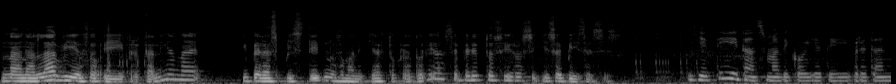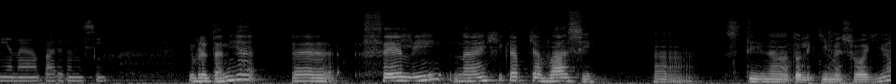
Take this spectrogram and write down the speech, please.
να αναλάβει η Βρετανία να υπερασπιστεί την Οθωμανική Αυτοκρατορία σε περίπτωση ρωσικής επίθεσης. Γιατί ήταν σημαντικό για τη Βρετανία να πάρει το νησί; Η Βρετανία ε, θέλει να έχει κάποια βάση ε, στην Ανατολική Μεσόγειο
